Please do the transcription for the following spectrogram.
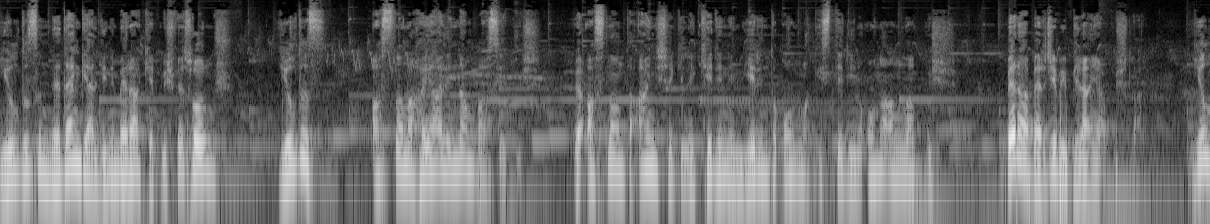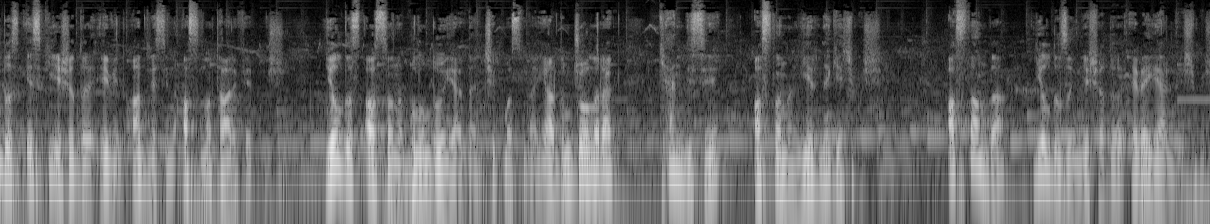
Yıldız'ın neden geldiğini merak etmiş ve sormuş. Yıldız aslana hayalinden bahsetmiş ve aslan da aynı şekilde kedinin yerinde olmak istediğini ona anlatmış. Beraberce bir plan yapmışlar. Yıldız eski yaşadığı evin adresini aslana tarif etmiş. Yıldız aslanı bulunduğu yerden çıkmasına yardımcı olarak kendisi aslanın yerine geçmiş. Aslan da Yıldız'ın yaşadığı eve yerleşmiş.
